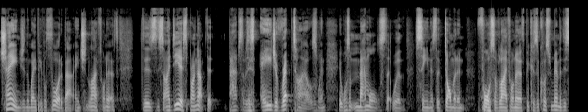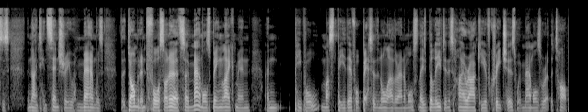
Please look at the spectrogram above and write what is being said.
change in the way people thought about ancient life on Earth there's this idea sprung up that perhaps there was this age of reptiles when it wasn't mammals that were seen as the dominant force of life on Earth. Because, of course, remember, this is the 19th century when man was the dominant force on Earth. So, mammals, being like men and people, must be therefore better than all other animals. And they believed in this hierarchy of creatures where mammals were at the top.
